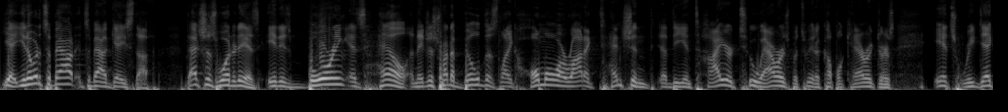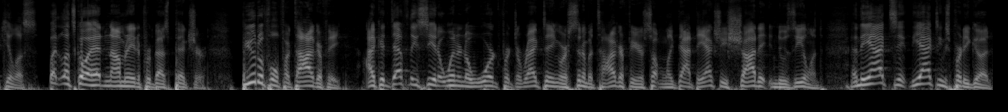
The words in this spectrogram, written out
Yeah, you know what it's about? It's about gay stuff. That's just what it is. It is boring as hell, and they just try to build this like homoerotic tension uh, the entire two hours between a couple characters. It's ridiculous. But let's go ahead and nominate it for Best Picture. Beautiful photography. I could definitely see it win an award for directing or cinematography or something like that. They actually shot it in New Zealand, and the acting the acting's pretty good,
